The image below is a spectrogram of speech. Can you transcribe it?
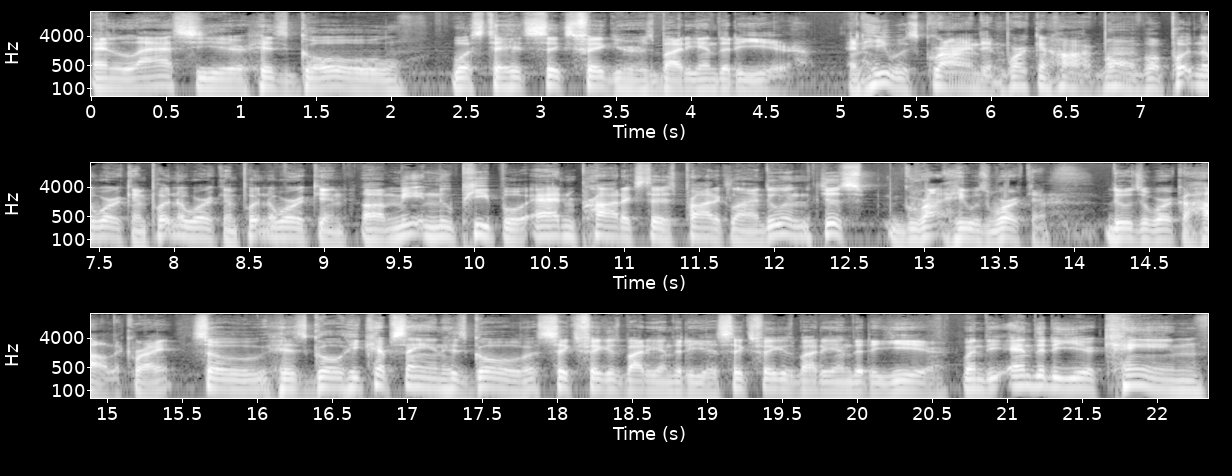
And last year, his goal was to hit six figures by the end of the year. And he was grinding, working hard, boom, boom, putting the work in, putting the work in, putting the work in, uh, meeting new people, adding products to his product line, doing just grind. He was working dude's a workaholic, right? So his goal, he kept saying his goal, six figures by the end of the year, six figures by the end of the year. When the end of the year came,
